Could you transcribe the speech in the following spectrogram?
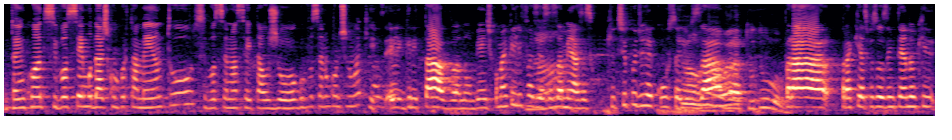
Então, enquanto se você mudar de comportamento, se você não aceitar o jogo, você não continua aqui. Ele gritava no ambiente? Como é que ele fazia não. essas ameaças? Que tipo de recurso ele não, usava tudo... para que as pessoas entendam que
